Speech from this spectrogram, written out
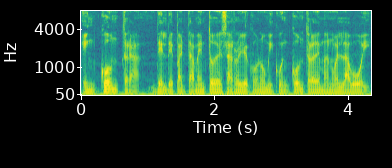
en contra del Departamento de Desarrollo Económico, en contra de Manuel Lavoy.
